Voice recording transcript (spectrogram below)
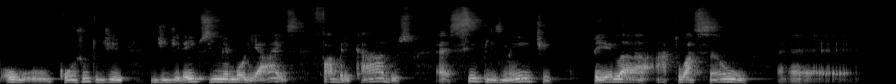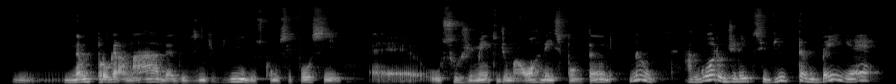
ou o conjunto de, de direitos imemoriais fabricados é, simplesmente pela atuação é, não programada dos indivíduos, como se fosse é, o surgimento de uma ordem espontânea. Não, agora o direito civil também é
